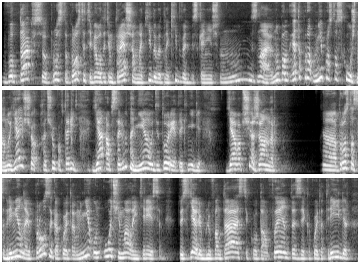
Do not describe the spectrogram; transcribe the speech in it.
вот так все, просто, просто тебя вот этим трэшем накидывать, накидывать бесконечно, ну, не знаю. Ну, это про, мне просто скучно, но я еще хочу повторить, я абсолютно не аудитория этой книги. Я вообще жанр э, просто современной прозы какой-то, мне он очень мало интересен. То есть я люблю фантастику, там, фэнтези, какой-то триллер –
